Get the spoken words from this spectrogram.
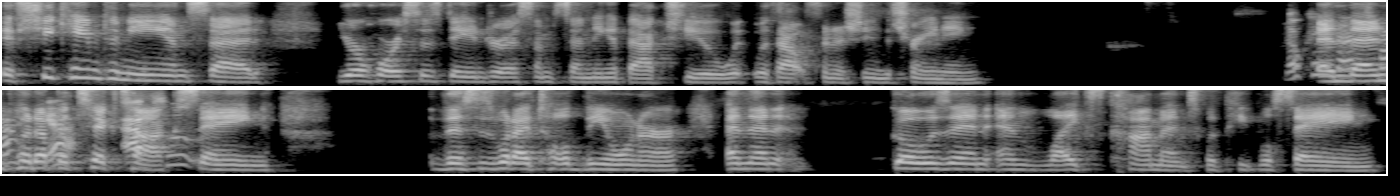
if she came to me and said your horse is dangerous, I'm sending it back to you w- without finishing the training. Okay, and then fine. put up yeah, a TikTok absolutely. saying, this is what I told the owner, and then goes in and likes comments with people saying,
